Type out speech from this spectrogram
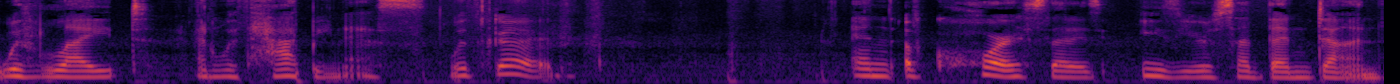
with light, and with happiness, with good. And of course, that is easier said than done.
